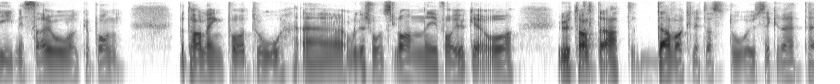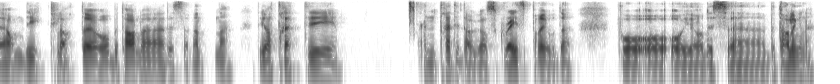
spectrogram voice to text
de mista jo kupongbetaling på to obligasjonslån i forrige uke. Og uttalte at det var knytta stor usikkerhet til om de klarte å betale disse rentene. De har 30 en 30 dagers grace-periode på å, å, gjøre disse betalingene.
